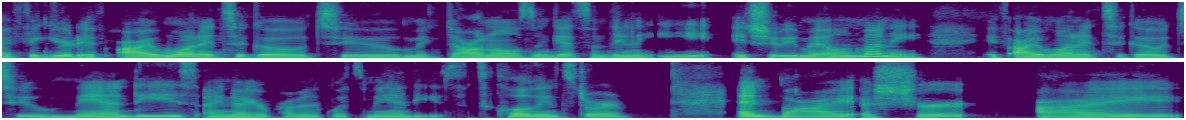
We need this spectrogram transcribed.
I figured if I wanted to go to McDonald's and get something to eat, it should be my own money. If I wanted to go to Mandee's, I know you're probably like, what's Mandee's? It's a clothing store, and buy a shirt, I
